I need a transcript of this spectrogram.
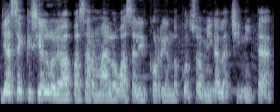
ya sé que si algo le va a pasar malo va a salir corriendo con su amiga la chinita,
